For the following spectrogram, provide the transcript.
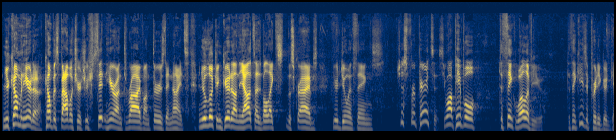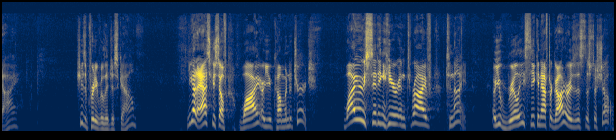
And you're coming here to Compass Bible Church, you're sitting here on Thrive on Thursday nights, and you're looking good on the outside, but like the scribes, you're doing things just for appearances. You want people to think well of you, to think he's a pretty good guy. She's a pretty religious gal. You got to ask yourself, why are you coming to church? Why are you sitting here in Thrive tonight? Are you really seeking after God or is this just a show?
